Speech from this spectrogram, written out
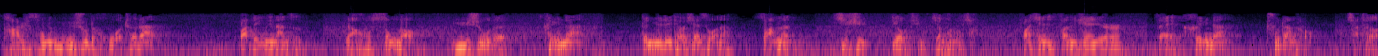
他是从榆树的火车站把这名男子，然后送到榆树的客运站。根据这条线索呢，咱们继续调取监控录像，发现犯罪嫌疑人在客运站出站口下车。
